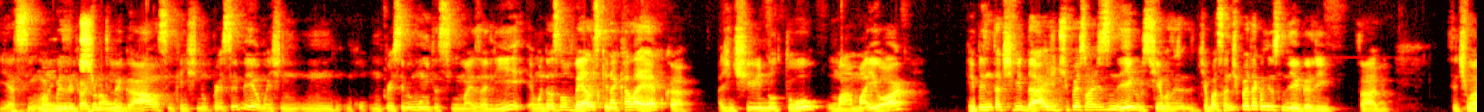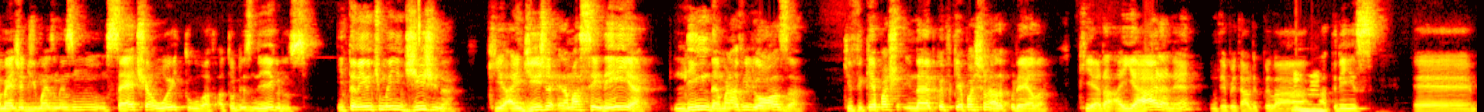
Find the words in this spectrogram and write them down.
E assim, Não uma coisa lembrei que eu acho muito não. legal, assim, que a gente não percebeu, mas a gente não, não- não percebeu muito, assim, mas ali é uma das novelas que naquela época a gente notou uma maior representatividade de personagens negros. Tinha, tinha bastante protagonista negro ali, sabe? Você tinha uma média de mais ou menos uns 7 a 8 atores negros. E também tinha uma indígena, que a indígena era uma sereia linda, maravilhosa, que eu fiquei apaixonado, e na época eu fiquei apaixonada por ela, que era a Yara, né, interpretada pela Uhum. atriz é,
